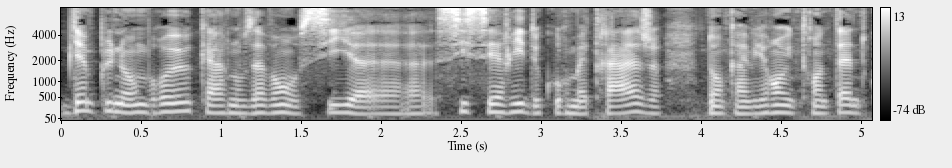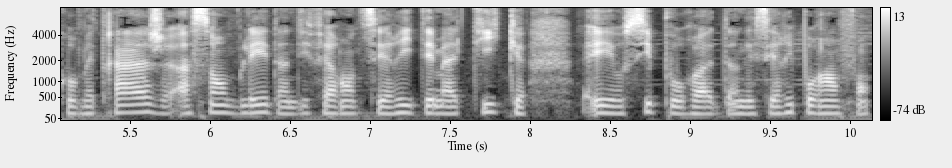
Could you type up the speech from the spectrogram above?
bien plus nombreux car nous avons aussi euh, six séries de courts métrages, donc environ une trentaine de courts métrages assemblés dans différentes séries thématiques et aussi pour euh, dans des séries pour enfants.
